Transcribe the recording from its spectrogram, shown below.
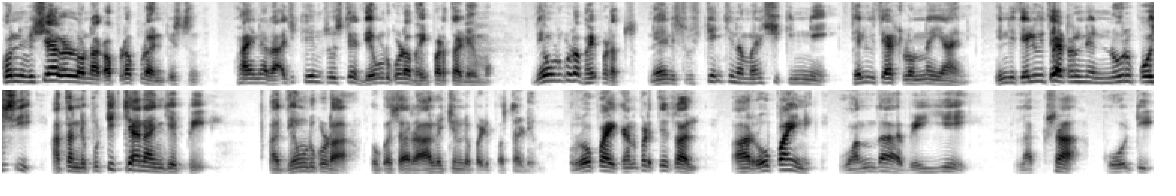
కొన్ని విషయాలలో నాకు అప్పుడప్పుడు అనిపిస్తుంది. ఆయన రాజకీయం చూస్తే దేవుడు కూడా భయపడతాడేమో. దేవుడు కూడా భయపడచ్చు. నేను సృష్టించిన మనిషికి ఇన్ని తెలివితేటలు ఉన్నాయా అని. ఇన్ని తెలివితేటలు నేను నూరు పోసి అతన్ని పుట్టించానా అని చెప్పి ఆ దేవుడు కూడా ఒక్కోసారి ఆలోచనలో పడిపోతాడేమో. రూపాయి కనపడితే చాలు. ఆ రూపాయిని వంద వెయ్యి లక్ష కోటి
